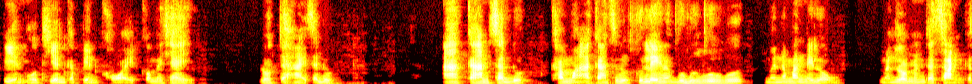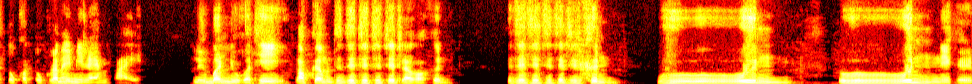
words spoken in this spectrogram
เปลี่ยนหัวเทียนกับเปลี่ยนคอยก็ไม่ใช่รถจะหายสะดุด อาการสะดุดคำว่าอาการสะดุดคือเร่งนะบึ้บบึ้บบึ้บบึ้บเหมือนน้ำมันไม่ลง เหมือนรถมันจะสั่นกระตุกกระตุกแล้วไม่มีแรงไป หรือเบิ้ลอยู่กับที่รอบเครื่องมันตึ๊ดๆๆๆแล้วก็ขึ้นตึ๊ดๆๆๆขึ้นวุ้นวุ้นนี่คือ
